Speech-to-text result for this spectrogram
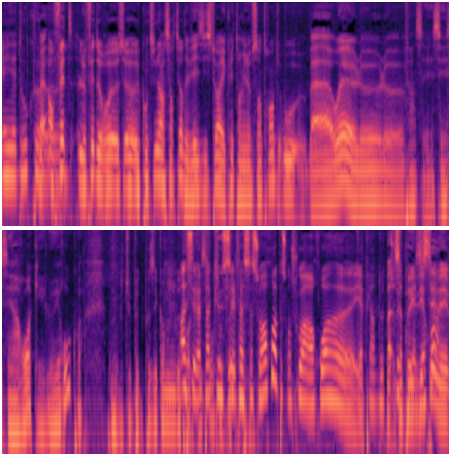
Et donc. bah, euh, en fait, le fait de re- euh, continuer à ressortir des vieilles histoires écrites en 1930 où, bah ouais, le, le, enfin, c'est- c'est c'est un roi qui est le héros, quoi. Donc, tu peux te poser quand même deux, Ah, trois c'est même pas questions que sur le c'est, enfin, ça soit un roi, parce qu'en soit un roi, euh, il y a plein d'autres Bah, trucs. ça où peut il y a des exister, rois. mais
